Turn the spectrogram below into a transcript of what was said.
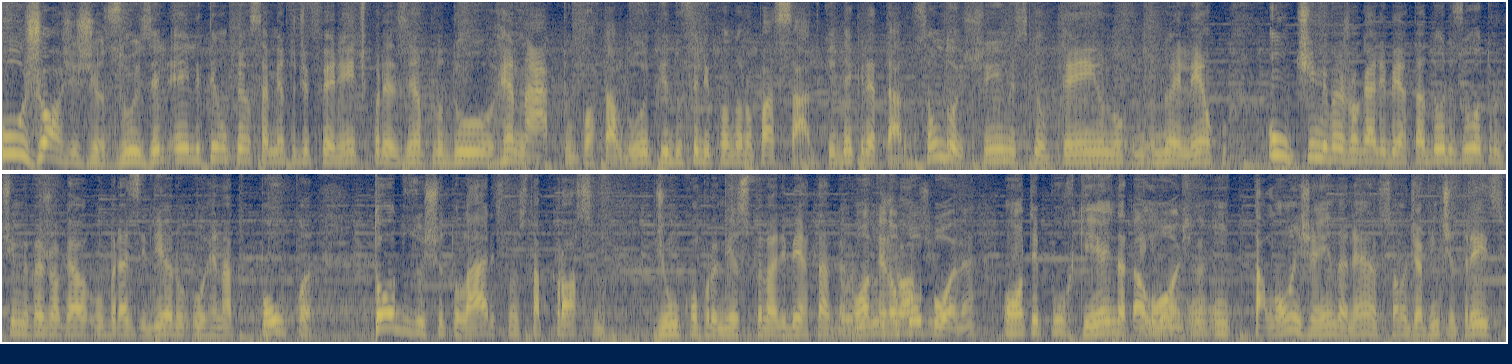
O Jorge Jesus, ele, ele, tem um pensamento diferente, por exemplo, do Renato Portaluppi e do Filipão do ano passado, que decretaram. São dois times que eu tenho no, no, elenco. Um time vai jogar Libertadores, o outro time vai jogar o Brasileiro. O Renato poupa todos os titulares quando está próximo de um compromisso pela Libertadores. Ontem não poupou, né? Ontem porque ainda tá tem longe, um, né? um, tá longe ainda, né? Só no dia 23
